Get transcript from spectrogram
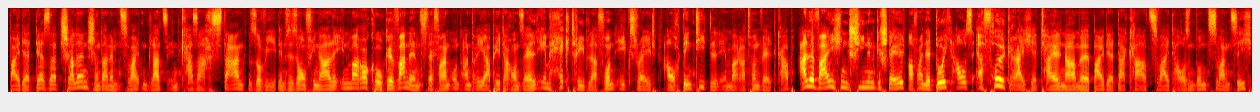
bei der Desert Challenge und einem zweiten Platz in Kasachstan sowie dem Saisonfinale in Marokko gewannen Stefan und Andrea Peter Ronsell im Hecktriebler von X-Raid auch den Titel im Marathon-Weltcup. Alle Weichen schienen gestellt auf eine durchaus erfolgreiche Teilnahme bei der Dakar 2020,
